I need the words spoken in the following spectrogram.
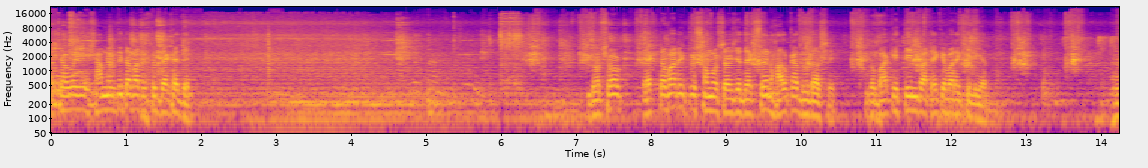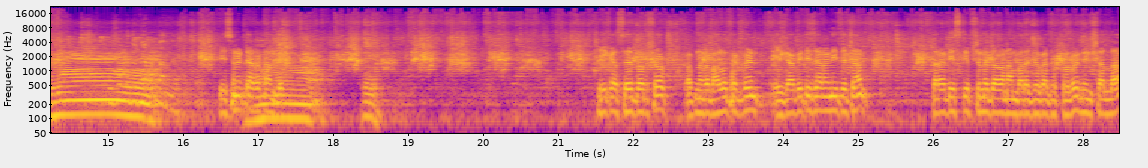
আচ্ছা ওই সামনের দুইটা বাট একটু দেখাই দেন। দর্শক, একটা বার একটু সমস্যা, ওই যে দেখছেন, হালকা দুধ আসে। তো বাকি তিন বাট একেবারে ক্লিয়ার পিছনেরটা আরও টান ঠিক আছে, দর্শক, আপনারা ভালো থাকবেন। এই গাভিটি যারা নিতে চান, তারা ডিসক্রিপশনে দেওয়া নাম্বারে যোগাযোগ করবেন। ইনশাল্লাহ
